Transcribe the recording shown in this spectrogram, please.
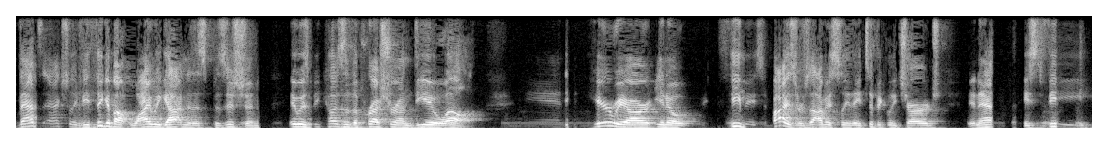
That's actually, if you think about why we got into this position, it was because of the pressure on DOL. And here we are, you know, fee-based advisors, obviously they typically charge an asset-based fee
